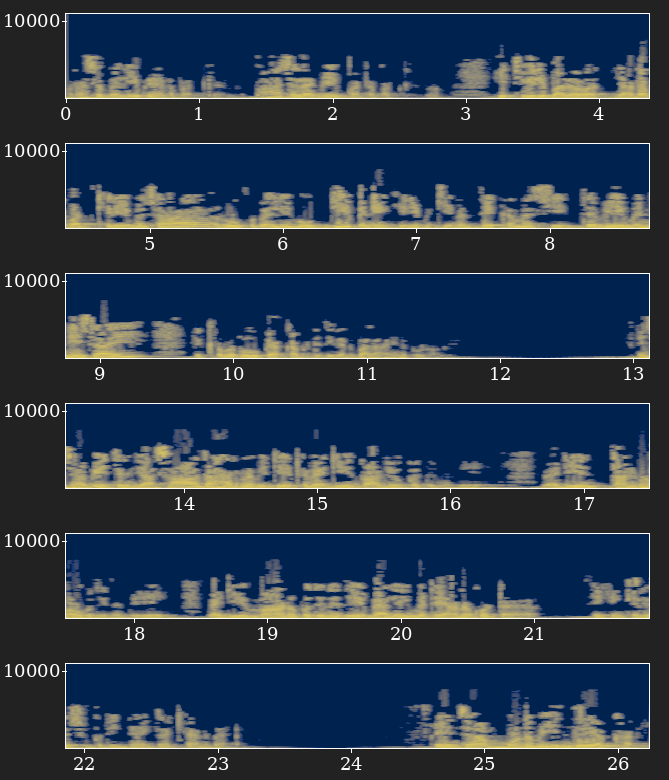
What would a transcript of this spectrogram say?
රස බැලීමට යටපත් කරනවා. පහස ලැබීම යටපත් කරනවා. හිතවිලි බලවත් යටපත් කිරීම සහ රූප බැලීම උද්දීපනය කිරීම කියන දෙකම සිද්ධ වීම නිසායි එකම රූපයක් අපිට දිගට බලන්න පුළුවන්. එනිසා අපි එතනදී අසාධාරණ විදියට වැඩියෙන් රාගය උපදින දේ, වැඩියෙන් තණ්හාව උපදින දේ, වැඩියෙන් මාන උපදින දේ බැලීමට යනකොට ඒකෙන් කෙලෙස් උපදින්නේ නැහැ කියලා කියන්න බෑ. ඒ නිසා මොනම ඉන්ද්‍රියක් හරි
